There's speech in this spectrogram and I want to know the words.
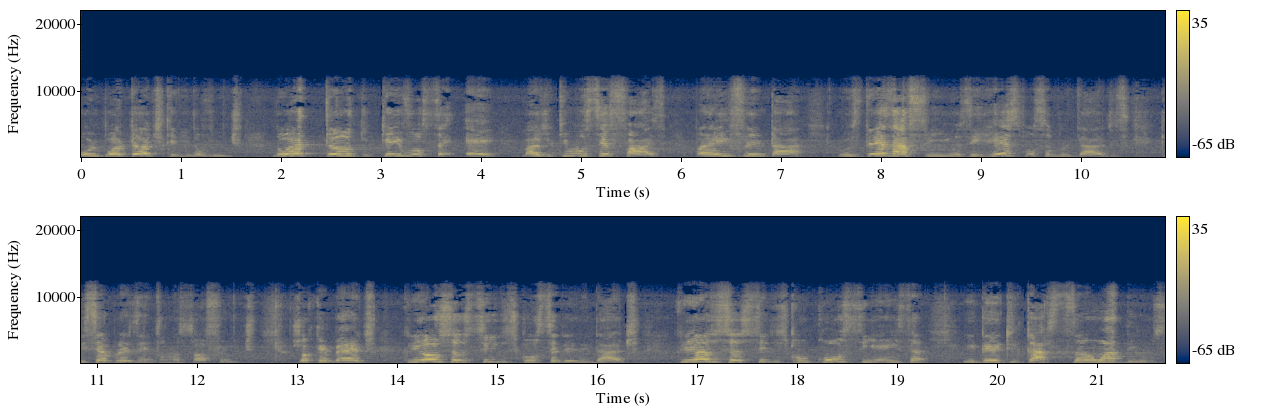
O importante, querido ouvinte, não é tanto quem você é, mas o que você faz para enfrentar os desafios e responsabilidades que se apresentam na sua frente. Joquebed criou seus filhos com serenidade, criando seus filhos com consciência e dedicação a Deus.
